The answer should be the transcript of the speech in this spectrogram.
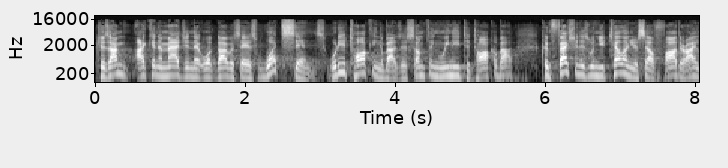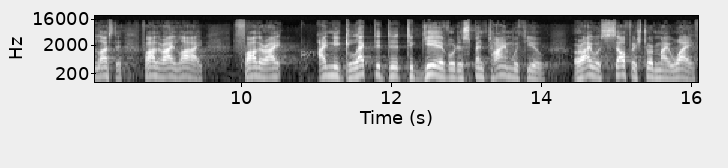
because I can imagine that what God would say is, What sins? What are you talking about? Is there something we need to talk about? Confession is when you tell on yourself, Father, I lusted, Father, I lied, Father, I, I neglected to, to give or to spend time with you, or I was selfish toward my wife.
